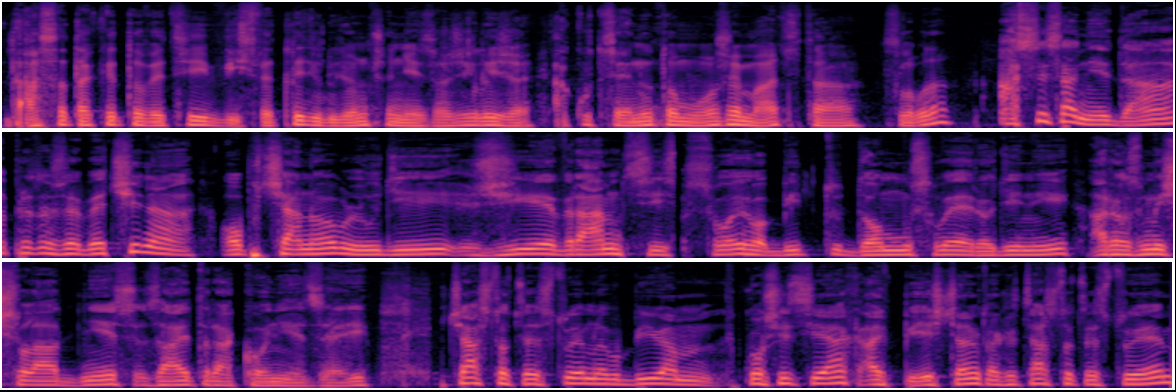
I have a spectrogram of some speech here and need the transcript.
Dá sa takéto veci vysvetliť ľuďom, čo nezažili, že akú cenu to môže mať tá sloboda? Asi sa nedá, pretože väčšina občanov, ľudí žije v rámci svojho bytu, domu, svojej rodiny a rozmýšľa dnes, zajtra, koniec. Hej. Často cestujem, lebo bývam v Košiciach, aj v Piešťanoch, takže často cestujem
